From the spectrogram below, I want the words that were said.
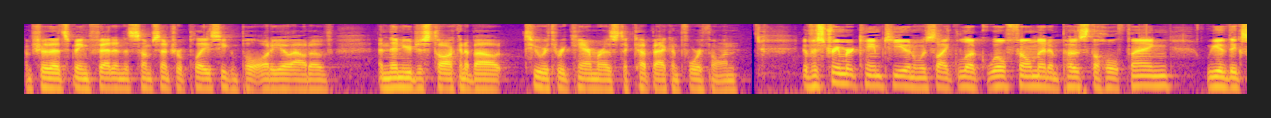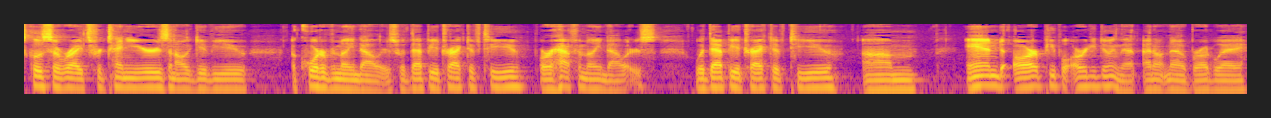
I'm sure that's being fed into some central place you can pull audio out of. And then you're just talking about two or three cameras to cut back and forth on. If a streamer came to you and was like, look, we'll film it and post the whole thing we have the exclusive rights for 10 years and I'll give you a quarter of a million dollars. Would that be attractive to you? Or half a million dollars? Would that be attractive to you? Um, and are people already doing that? I don't know. Broadway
